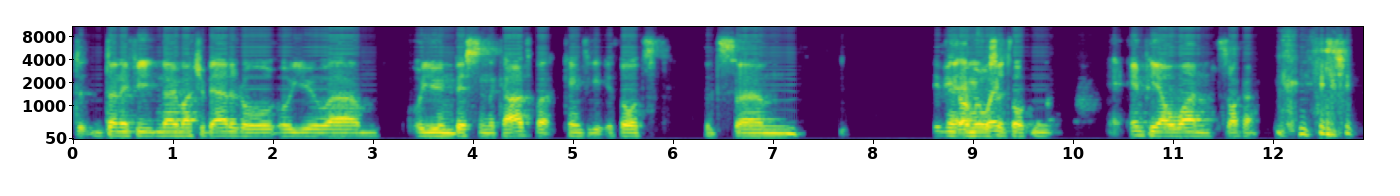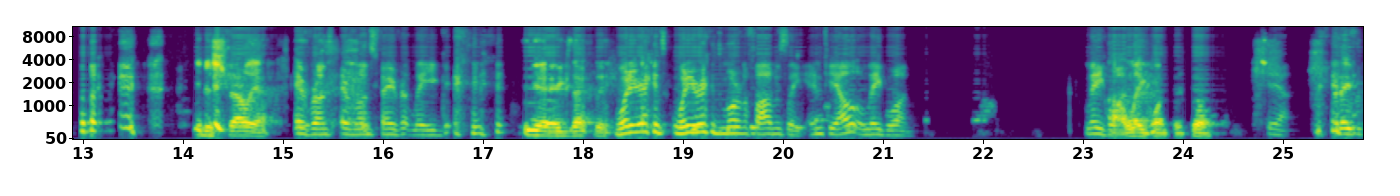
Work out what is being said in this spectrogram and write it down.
D- don't know if you know much about it or, or you um, or you invest in the cards, but keen to get your thoughts. It's um, If and we're also talking NPL one soccer in Australia. everyone's everyone's favorite league. Yeah, exactly. what do you reckon? What do you reckon's more of a farmers league, NPL or League One? League Oh, One. League One for sure. Yeah. But even,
